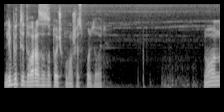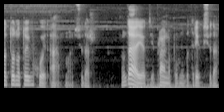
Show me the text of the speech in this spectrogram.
либо ты два раза заточку можешь использовать. Но на то, на то и выходит. А, сюда же. Ну да, я, я правильно помню, батарейку сюда.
